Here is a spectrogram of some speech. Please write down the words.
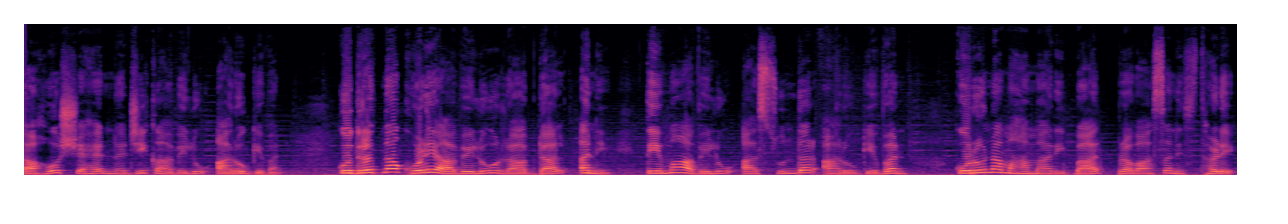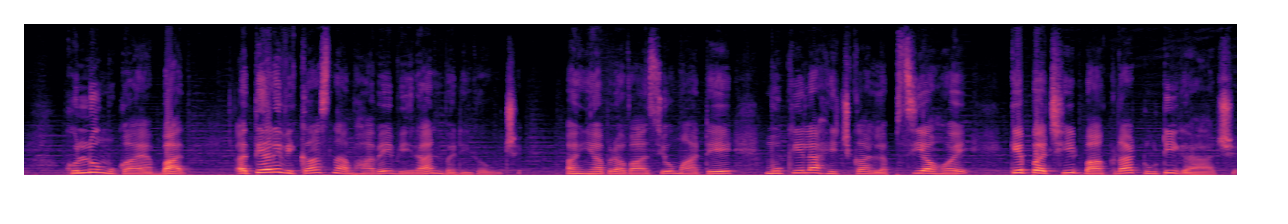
દાહોદ શહેર નજીક આવેલું આરોગ્ય વન કુદરતના ખોળે આવેલું રાબડાલ અને તેમાં આવેલું આ સુંદર આરોગ્ય વન કોરોના મહામારી બાદ પ્રવાસન સ્થળે ખુલ્લું મુકાયા બાદ અત્યારે વિકાસના ભાવે વેરાન બની ગયું છે. અહીંયા પ્રવાસીઓ માટે મૂકેલા હિંચકા લપસ્યા હોય કે પછી બાકડા તૂટી ગયા છે,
